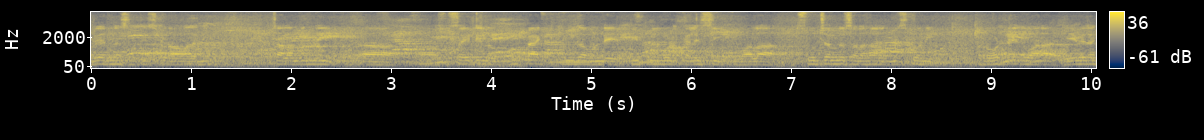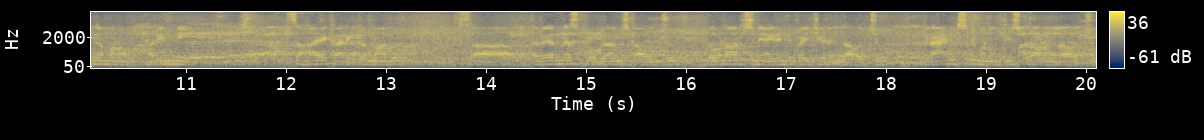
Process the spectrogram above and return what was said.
అవేర్నెస్ తీసుకురావాలని చాలామంది సొసైటీలో ఇంపాక్ట్ఫుల్గా ఉండే పీపుల్ కూడా కలిసి వాళ్ళ సూచనలు సలహాలు తీసుకొని రోటరీ ద్వారా ఏ విధంగా మనం మరిన్ని సహాయ కార్యక్రమాలు అవేర్నెస్ ప్రోగ్రామ్స్ కావచ్చు డోనార్స్ని ఐడెంటిఫై చేయడం కావచ్చు గ్రాంట్స్ని మనం తీసుకురావడం కావచ్చు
